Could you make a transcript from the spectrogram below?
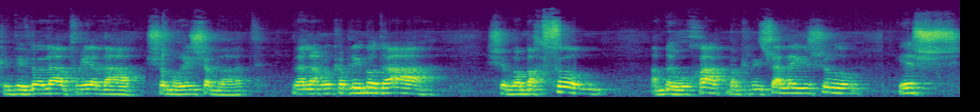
כדי לא להפריע לשומרי שבת, ואנחנו מקבלים הודעה שבמחסום המרוחק בכניסה ליישוב יש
